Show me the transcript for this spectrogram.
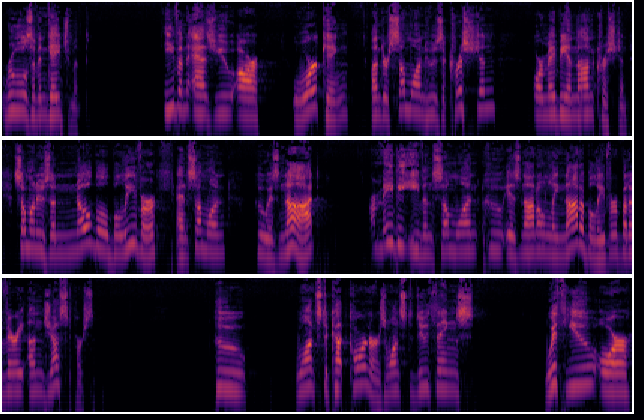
rules of engagement. Even as you are working under someone who's a Christian or maybe a non Christian, someone who's a noble believer and someone who is not, or maybe even someone who is not only not a believer, but a very unjust person, who wants to cut corners, wants to do things with you or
